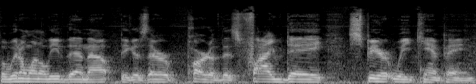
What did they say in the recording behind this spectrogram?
but we don't want to leave them out because they're part of this five day Spirit Week campaign.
